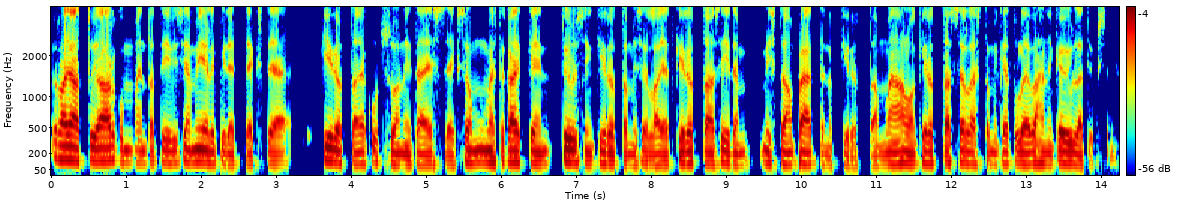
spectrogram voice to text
rajattuja argumentatiivisia mielipidetekstejä kirjoittaa ja kutsua niitä esseiksi. Se on mun mielestä kaikkein tylsin kirjoittamisella, että kirjoittaa siitä, mistä on päättänyt kirjoittaa. Mä haluan kirjoittaa sellaista, mikä tulee vähän niin kuin yllätyksenä.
